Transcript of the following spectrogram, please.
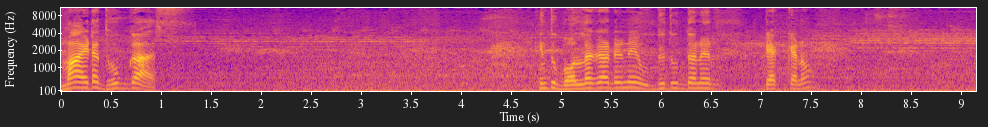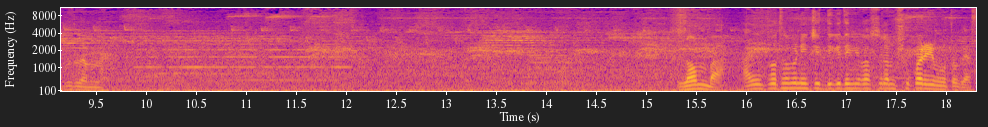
মা, এটা ধূপ গাছ। কিন্তু বলদা গার্ডেনে উদ্ভিদ উদ্যানের ট্যাগ কেন? বুঝলাম না। লম্বা। আমি প্রথমে নিচের দিকে দেখে ভাবছিলাম সুপারির মতো গাছ।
